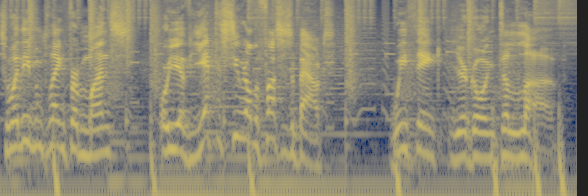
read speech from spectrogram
So whether you've been playing for months or you have yet to see what all the fuss is about, we think you're going to love.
